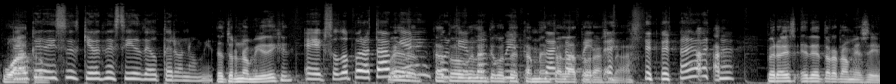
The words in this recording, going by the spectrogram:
4. Creo que dices, quieres decir Deuteronomio. Deuteronomio, yo dije. Éxodo, pero está bueno, bien. Está todo en el Antiguo Testamento, la Torah. pero es, es Deuteronomio, sí.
